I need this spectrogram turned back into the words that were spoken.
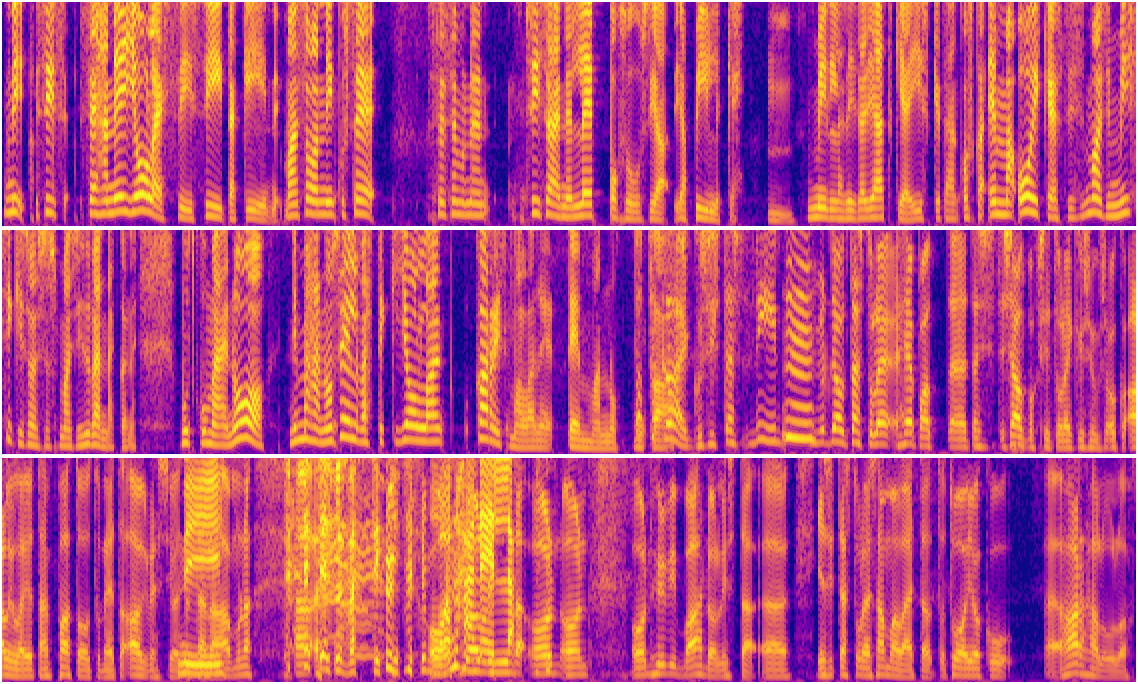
Niin siis sehän ei ole siis siitä kiinni, vaan se on niinku se, se semmoinen sisäinen lepposuus ja, ja pilke, mm. millä niitä jätkiä isketään. Koska en mä oikeasti, siis mä olisin missikisoissa, jos mä olisin hyvännäköinen. Mutta kun mä en oo, niin mähän on selvästikin jollain karismalla ne temmannut Totta mukaan. kai, kun siis tässä, niin, mm. no, tässä tulee Hepalt, äh, tai siis Shoutboxiin tulee kysymys, onko Alilla jotain patoutuneita aggressioita Niin. tänä aamuna. Äh, Selvästikin on hänellä. On, on, on hyvin mahdollista. Äh, Ja sitten tässä tulee samalla, että tuo on joku äh, harhaluulo,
